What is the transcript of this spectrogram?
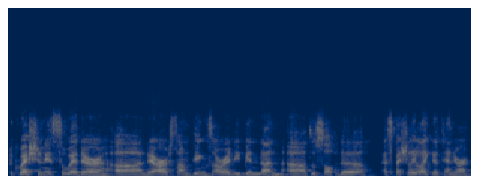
the question is whether uh, there are some things already been done uh, to solve the, especially like the tenure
